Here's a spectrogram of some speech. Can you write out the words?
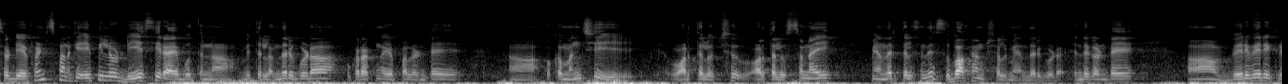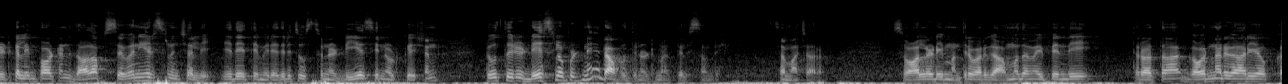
సో డియర్ ఫ్రెండ్స్ మనకి ఏపీలో డిఎస్సి రాయబోతున్న మిత్రులందరూ కూడా ఒక రకంగా చెప్పాలంటే ఒక మంచి వార్తలు వచ్చు వార్తలు వస్తున్నాయి. మీ అందరికీ తెలిసిందే శుభాకాంక్షలు మీ అందరికి కూడా. ఎందుకంటే వెరీ వెరీ క్రిటికల్ ఇంపార్టెంట్ దాదాపు సెవెన్ ఇయర్స్ నుంచి వెళ్ళి ఏదైతే మీరు ఎదురు చూస్తున్న DSC notification two three days లోపటినే రాబోతున్నట్టు మనకు తెలుస్తుంది సమాచారం. సో ఆల్రెడీ మంత్రివర్గ ఆమోదం అయిపోయింది. తర్వాత గవర్నర్ గారి యొక్క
